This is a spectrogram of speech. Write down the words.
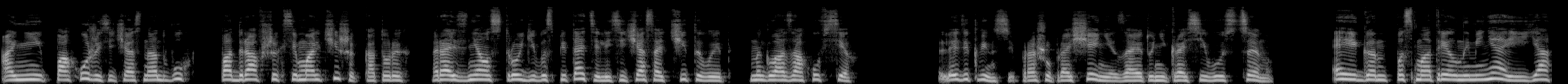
Они похожи сейчас на двух подравшихся мальчишек, которых разнял строгий воспитатель и сейчас отчитывает на глазах у всех. Леди Квинси, прошу прощения за эту некрасивую сцену. Эйгон посмотрел на меня, и я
